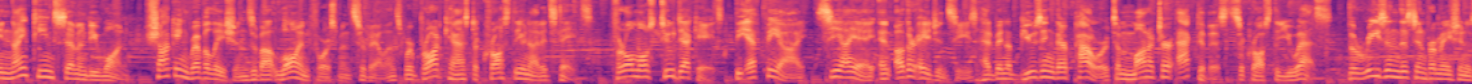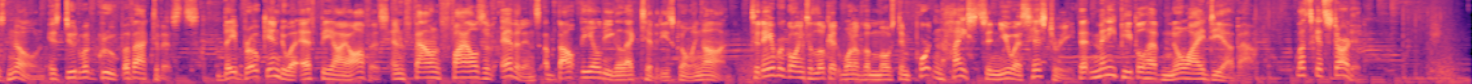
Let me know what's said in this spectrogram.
In 1971, shocking revelations about law enforcement surveillance were broadcast across the United States. For almost two decades, the FBI, CIA, and other agencies had been abusing their power to monitor activists across the U.S. The reason this information is known is due to a group of activists. They broke into a FBI office and found files of evidence about the illegal activities going on. Today we're going to look at one of the most important heists in U.S. history that many people have no idea about. Let's get started.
